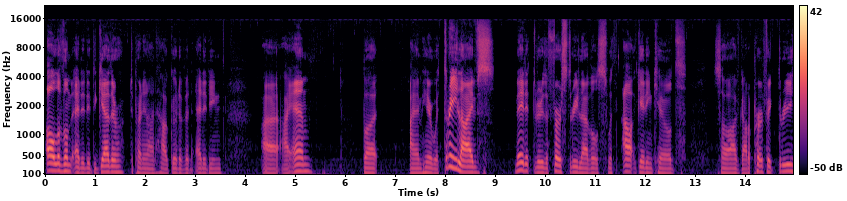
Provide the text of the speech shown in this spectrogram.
all of them edited together, depending on how good of an editing uh, I am. But I am here with three lives, made it through the first three levels without getting killed. So I've got a perfect three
